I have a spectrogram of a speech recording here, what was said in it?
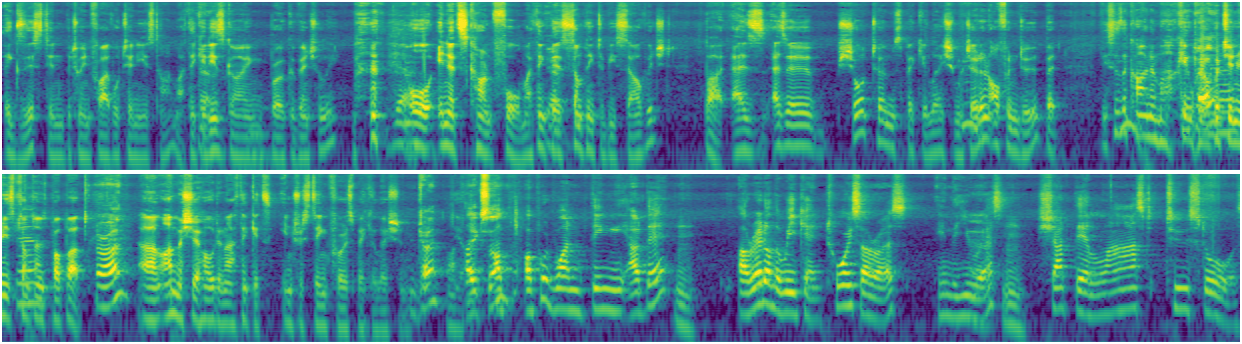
exist in between five or ten years' time. I think it Yeah. is going broke eventually, Yeah. or in its current form. I think Yeah. there's something to be salvaged. But as as a short-term speculation, which I don't often do, but this is the kind of market where opportunities Yeah. sometimes pop up. All right. Um, I'm a shareholder, and I think it's interesting for a speculation. Okay. Yeah. I'll- Excellent. I'll, I'll put one thing out there. I read on the weekend Toys R Us in the US shut their last two stores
